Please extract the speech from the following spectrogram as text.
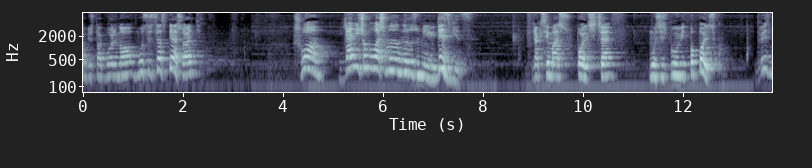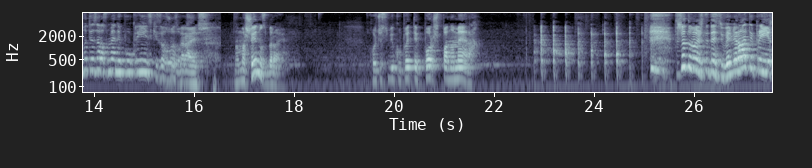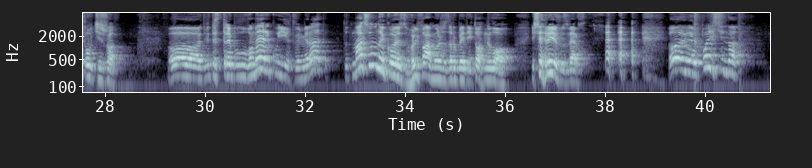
робиш так вольно? Мусишся спешать. Що? Я нічого по-вашому не розумію. Де звідси? Як сі маєш в Польщі, мусиш помовити по-польську. Дивись, бо ти зараз у мене по-українськи заговориш. Що збираєш? На машину збираю. Хочу собі купити Porsche Panamera. Ти що думаєш, ти десь в Емірати приїхав чи що? О, тобі треба було в Америку їхати, в Емірати. Тут максимум на якогось гольфа може заробити, і то гнилого. І ще грижу зверху. Ой, в Польщі на.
